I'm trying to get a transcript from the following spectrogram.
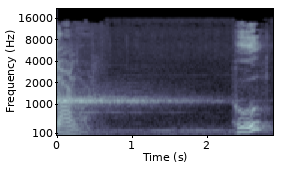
Star-Lord. Who?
